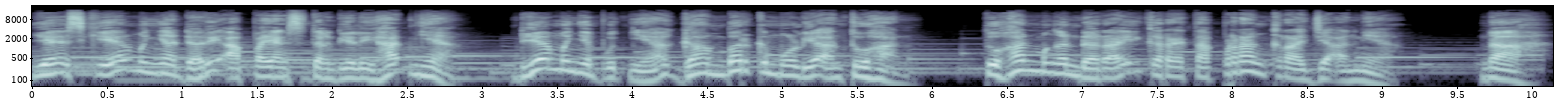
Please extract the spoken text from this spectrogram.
Yeskiel menyadari apa yang sedang dilihatnya. Dia menyebutnya gambar kemuliaan Tuhan. Tuhan mengendarai kereta perang kerajaannya. Nah,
